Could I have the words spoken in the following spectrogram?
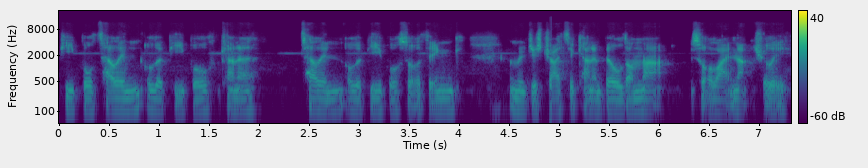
people telling other people kind of telling other people sort of thing. And we've just tried to kind of build on that sort of like naturally.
